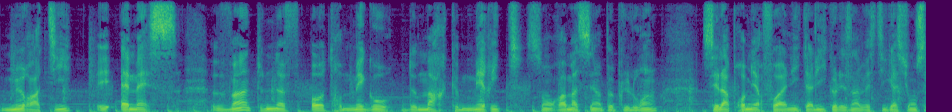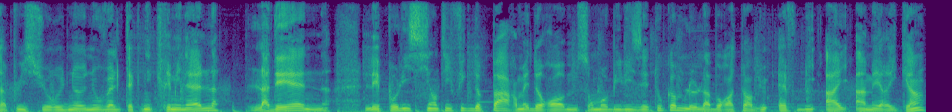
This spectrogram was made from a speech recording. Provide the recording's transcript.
Murati et MS. 29 autres mégots de marque Mérite sont ramassés un peu plus loin. C'est la première fois en Italie que les investigations s'appuient sur une nouvelle technique criminelle, l'ADN. Les polices scientifiques de Parme et de Rome sont mobilisées, tout comme le laboratoire du FBI américain.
